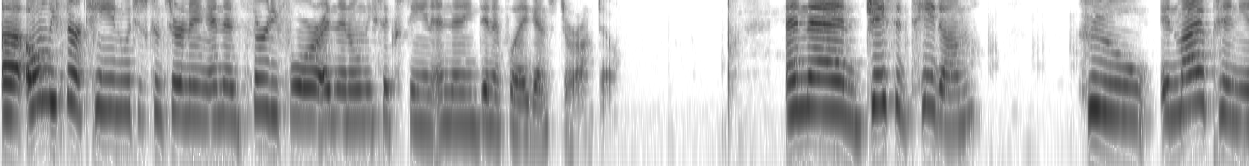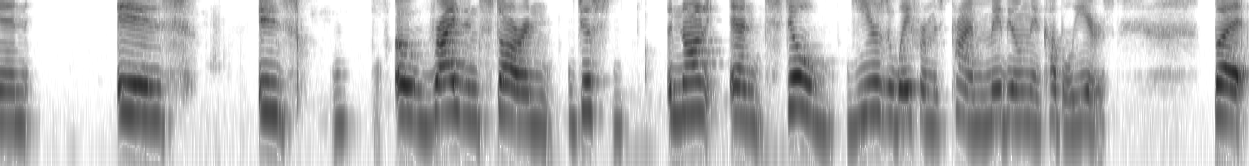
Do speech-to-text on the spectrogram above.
Uh, only 13, which is concerning, and then 34, and then only 16, and then he didn't play against Toronto. And then Jayson Tatum, who, in my opinion, is is a rising star and just not and still years away from his prime, maybe only a couple years. But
